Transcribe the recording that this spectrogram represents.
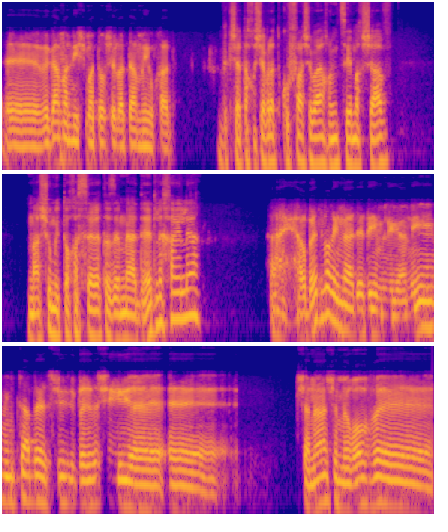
אה, וגם על נשמתו של אדם מיוחד. וכשאתה חושב על התקופה שבה אנחנו נמצאים עכשיו, משהו מתוך הסרט הזה מהדהד לך אליה? איי, הרבה דברים מהדהדים לי. אני נמצא באיזושהי, באיזושהי אה, אה, שנה שמרוב אה,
